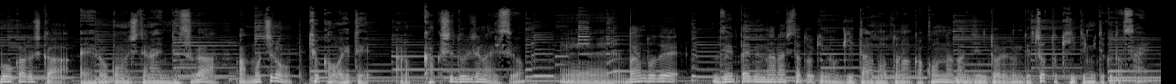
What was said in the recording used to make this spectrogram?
ボーカルしか、えー録音してないんですがあもちろん許可を得てあの隠し撮りじゃないですよ、えーバンドで全体で鳴らした時のギターの音なんかこんな感じに撮れるんでちょっと聞いてみてください。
